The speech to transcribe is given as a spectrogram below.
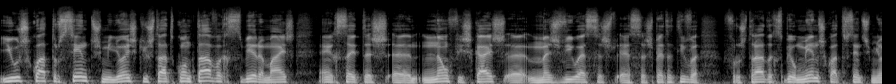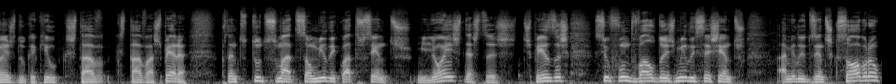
e os 400 milhões que o Estado contava receber a mais em receitas uh, não fiscais, uh, mas viu essa, essa expectativa frustrada, recebeu menos 400 milhões do que aquilo que estava, que estava à espera. Portanto, tudo somado são 1.400 milhões destas despesas. Se o fundo vale 2.600, há 1.200 que sobram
